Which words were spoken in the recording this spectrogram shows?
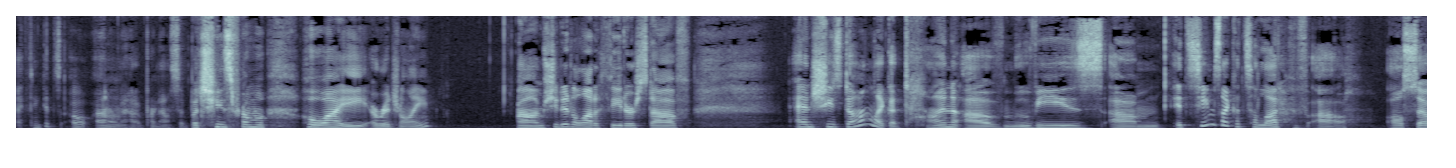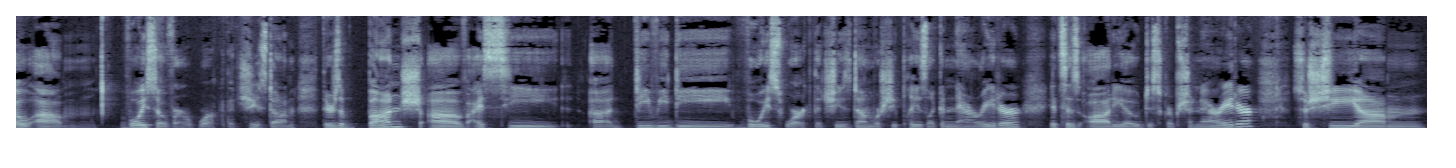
I think it's, oh, I don't know how to pronounce it, but she's from Hawaii originally. Um, she did a lot of theater stuff and she's done like a ton of movies. Um, it seems like it's a lot of uh, also um, voiceover work that she's done. There's a bunch of, I see uh, DVD voice work that she's done where she plays like a narrator. It says audio description narrator. So she, um,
